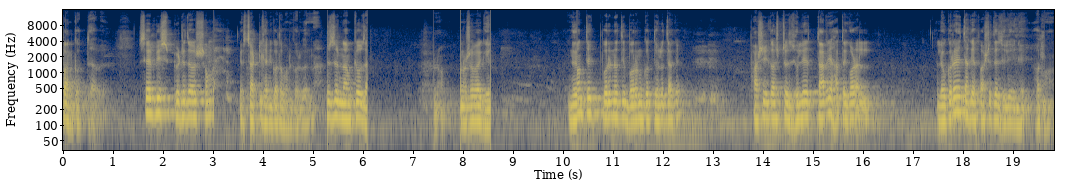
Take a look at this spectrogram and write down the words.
পান করতে হবে। সে বিষ পেটে দেওয়ার সঙ্গে চারটিখানি কথা মনে করবেন না। কিছুর নাম কেউ জানে না। কোনো সবাই গেল নিরন্তিক পরিণতি বরণ করতে হলো তাকে ফাঁসি কষ্ট ঝুলিয়ে তারই হাতে গড়াল লোকেরাই তাকে ফাঁসিতে ঝুলিয়ে এনে হতমান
